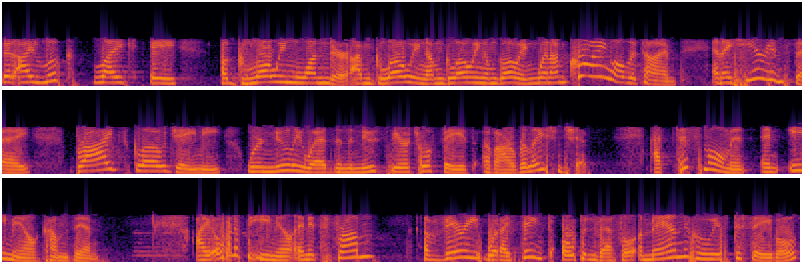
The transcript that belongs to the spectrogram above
that I look like a a glowing wonder? I'm glowing, I'm glowing, I'm glowing when I'm crying all the time. And I hear him say, Brides glow, Jamie. We're newlyweds in the new spiritual phase of our relationship. At this moment, an email comes in. I open up the email and it's from a very, what I think, open vessel, a man who is disabled,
